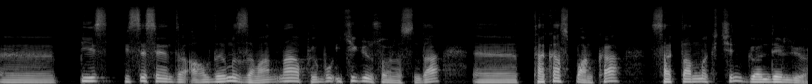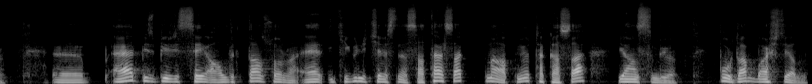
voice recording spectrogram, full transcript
Ee, biz hisse senedi aldığımız zaman ne yapıyor? Bu iki gün sonrasında e, takas banka saklanmak için gönderiliyor. Ee, eğer biz bir hisseyi aldıktan sonra eğer iki gün içerisinde satarsak ne yapmıyor? Takasa yansımıyor. Buradan başlayalım.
